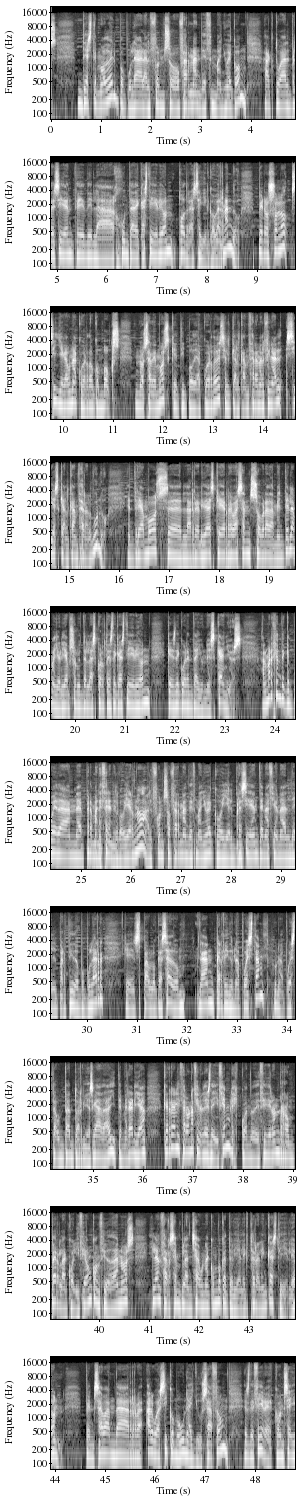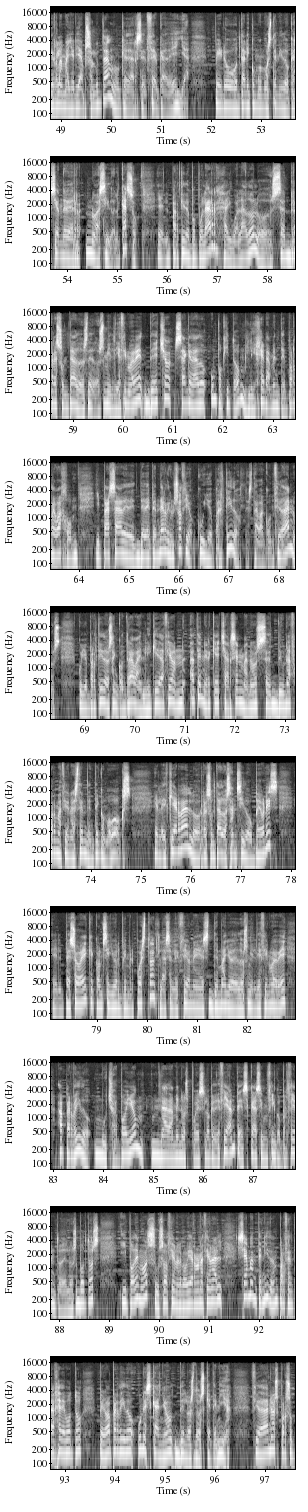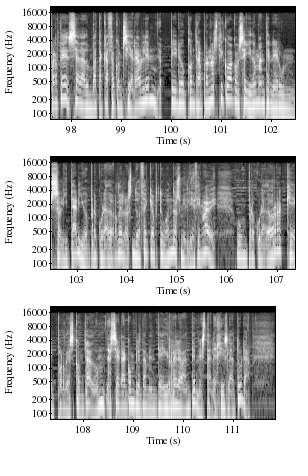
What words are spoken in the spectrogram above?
De este modo, el popular Alfonso Fernández Mañueco, actual presidente de la Junta de Castilla y León, podrá seguir gobernando, pero solo si llega a un acuerdo con Vox. No sabemos qué tipo de acuerdo es el que alcanzarán al final, si es que alcanzan alguno. Entre ambos, eh, la realidad es que rebasan sobradamente la mayoría absoluta en las Cortes de Castilla y León, que es de 41 escaños. Al margen de que puedan eh, permanecer en el gobierno, Alfonso Fernández Mañueco y el presidente nacional del Partido Popular, que es Pablo Casado, han perdido una apuesta, una apuesta un tanto arriesgada y temeraria que realizaron a finales de diciembre, cuando decidieron romper la coalición con Ciudadanos y lanzarse en plancha una convocatoria electoral en Castilla y León. Pensaban dar algo así como un ayusazo, es decir, conseguir la mayoría absoluta o quedarse cerca de ella pero tal y como hemos tenido ocasión de ver, no ha sido el caso. El Partido Popular ha igualado los resultados de 2019, de hecho se ha quedado un poquito, ligeramente por debajo, y pasa de, depender de un socio cuyo partido estaba con Ciudadanos, cuyo partido se encontraba en liquidación, a tener que echarse en manos de una formación ascendente como Vox. En la izquierda los resultados han sido peores. El PSOE, que consiguió el primer puesto en las elecciones de mayo de 2019, ha perdido mucho apoyo, nada menos pues lo que decía antes, casi un 5% de los votos, y Podemos, su socio en el gobierno nacional, se ha mantenido en porcentaje de voto, pero ha perdido un escaño de los dos que tenía. Ciudadanos, por su parte, se ha dado un batacazo considerable, pero contra pronóstico ha conseguido mantener un solitario procurador de los 12 que obtuvo en 2019 2019. Un procurador que, por descontado, será completamente irrelevante en esta legislatura.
